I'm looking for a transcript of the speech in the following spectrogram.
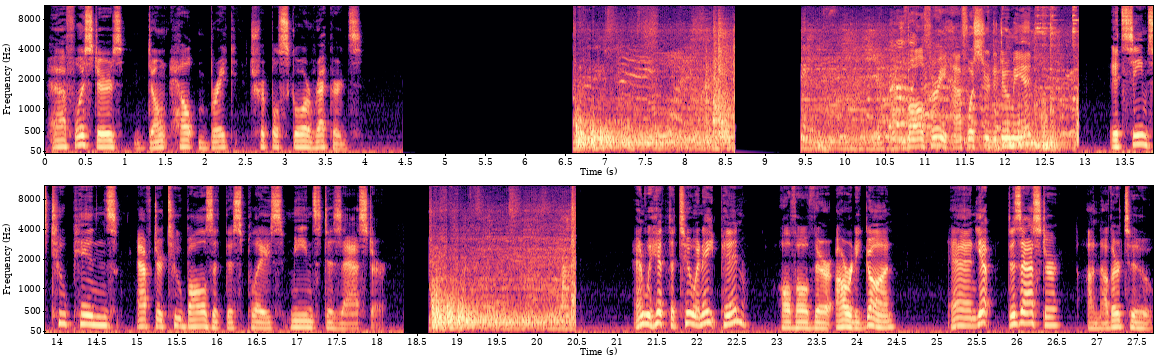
Half Worcesters don't help break triple score records. Ball three. Half Worcester to do me in. It seems two pins after two balls at this place means disaster. And we hit the 2 and 8 pin, although they're already gone. And yep, disaster, another 2.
